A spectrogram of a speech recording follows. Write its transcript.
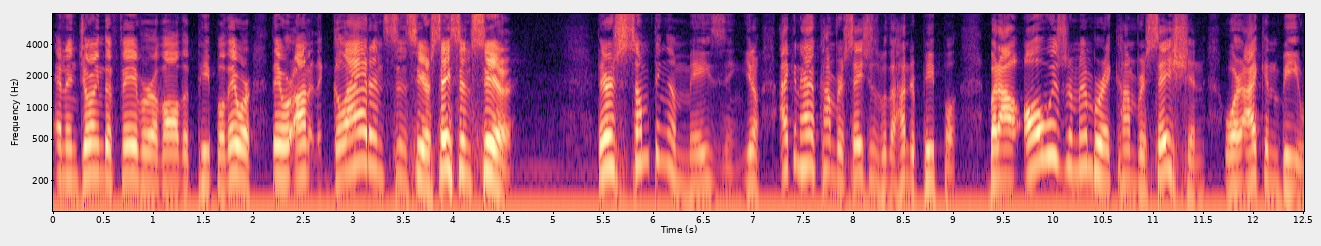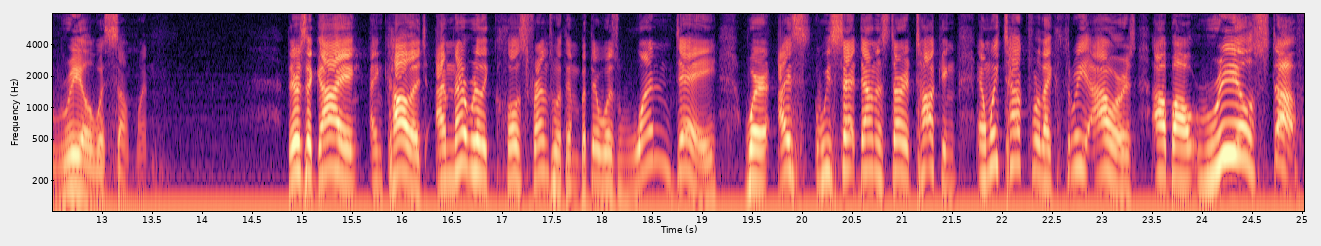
and enjoying the favor of all the people. They were, they were on, glad and sincere. Say sincere. There's something amazing. You know, I can have conversations with 100 people, but I'll always remember a conversation where I can be real with someone. there's a guy in, in, college. I'm not really close friends with him, but there was one day where I we sat down and started talking, and we talked for like three hours about real stuff.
